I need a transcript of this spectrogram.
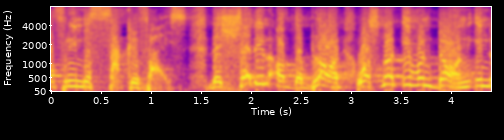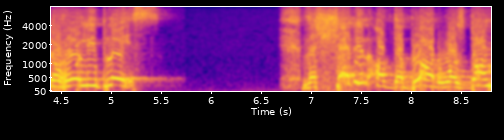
offering the sacrifice. The shedding of the blood was not even done in the holy place. The shedding of the blood was done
